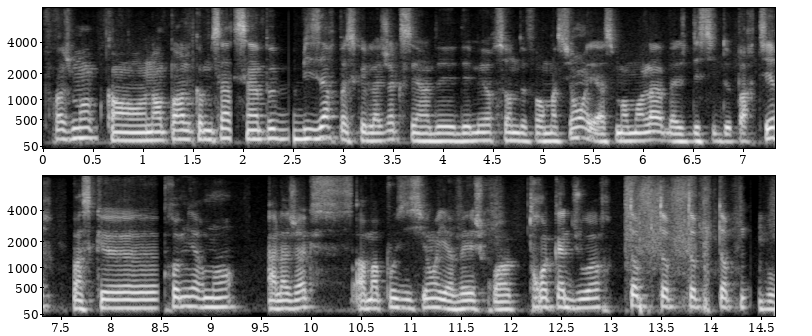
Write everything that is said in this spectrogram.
Franchement, quand on en parle comme ça, c'est un peu bizarre parce que l'Ajax c'est un des, meilleurs centres de formation et à ce moment-là, ben, je décide de partir parce que premièrement, à l'Ajax, à ma position, il y avait, je crois, 3-4 joueurs top, top, top, top niveau.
